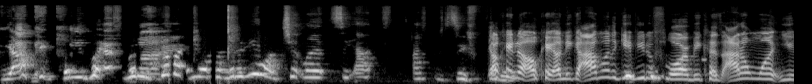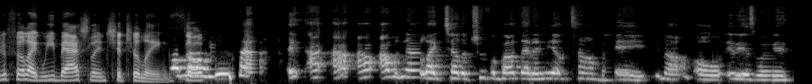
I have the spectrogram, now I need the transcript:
y'all can keep But, but, if, you're- but if you want chitlin, see, I, I see. Okay, no, okay, Onika, I'm gonna give you the floor because I don't want you to feel like we bacheloring chitterlings. Oh, no, So you I, I, I, I would never like tell the truth about that any other time, but hey, you know, I'm old. It is what it is.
